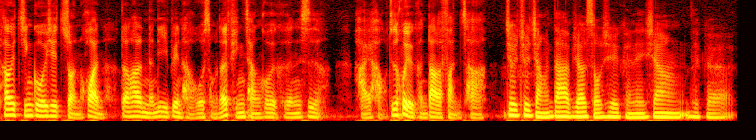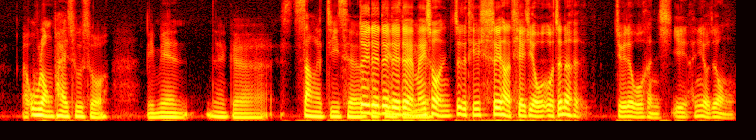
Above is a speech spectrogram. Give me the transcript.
他会经过一些转换，让他的能力变好或什么。但平常会可能是还好，就是会有很大的反差。就就讲大家比较熟悉的，可能像那个呃乌龙派出所里面那个上了机车。对对对对对，没错，这个贴非常贴切。我我真的很。觉得我很也很有这种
